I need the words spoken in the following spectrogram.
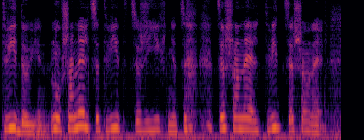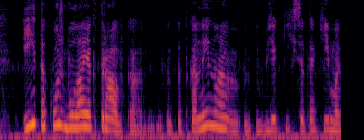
твідові. Ну, Шанель це твід, це ж їхнє, це, це Шанель, твід це Шанель. І також була як травка. Тканина в якихось такими.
